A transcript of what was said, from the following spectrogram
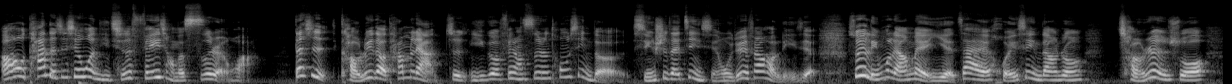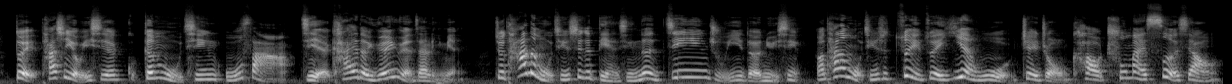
然后他的这些问题其实非常的私人化，但是考虑到他们俩这一个非常私人通信的形式在进行，我觉得也非常好理解。所以铃木良美也在回信当中承认说。对，他是有一些跟母亲无法解开的渊源在里面。就他的母亲是个典型的精英主义的女性，然后他的母亲是最最厌恶这种靠出卖色相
